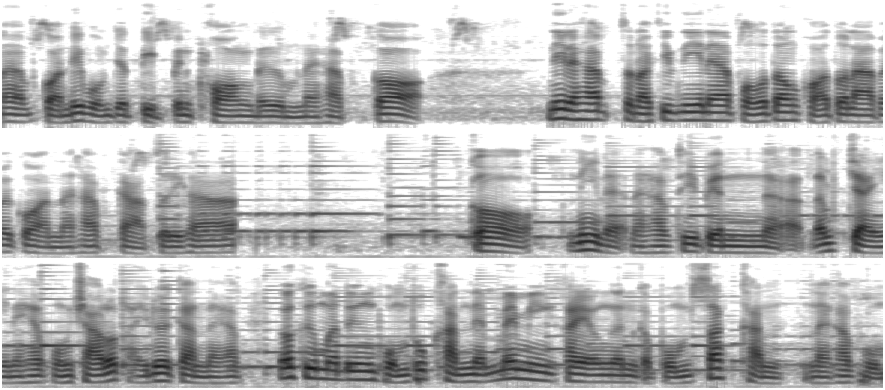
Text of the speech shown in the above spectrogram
นะครับ ก่อนที่ผมจะติดเป็นคลองเดิมนะครับ ก็นี่แหละครับสำหรับคลิปนี้นะครับผมก็ต้องขอตัวลาไปก่อนนะครับกราบสวัสดีครับ ก็นี่แหละนะครับที่เป็นน้ำใจนะครับของชาวรถไถด้วยกันนะครับ ก็คือมาดึงผมทุกคันเนี่ยไม่มีใครเอาเงินกับผมสักคันนะครับ ผม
